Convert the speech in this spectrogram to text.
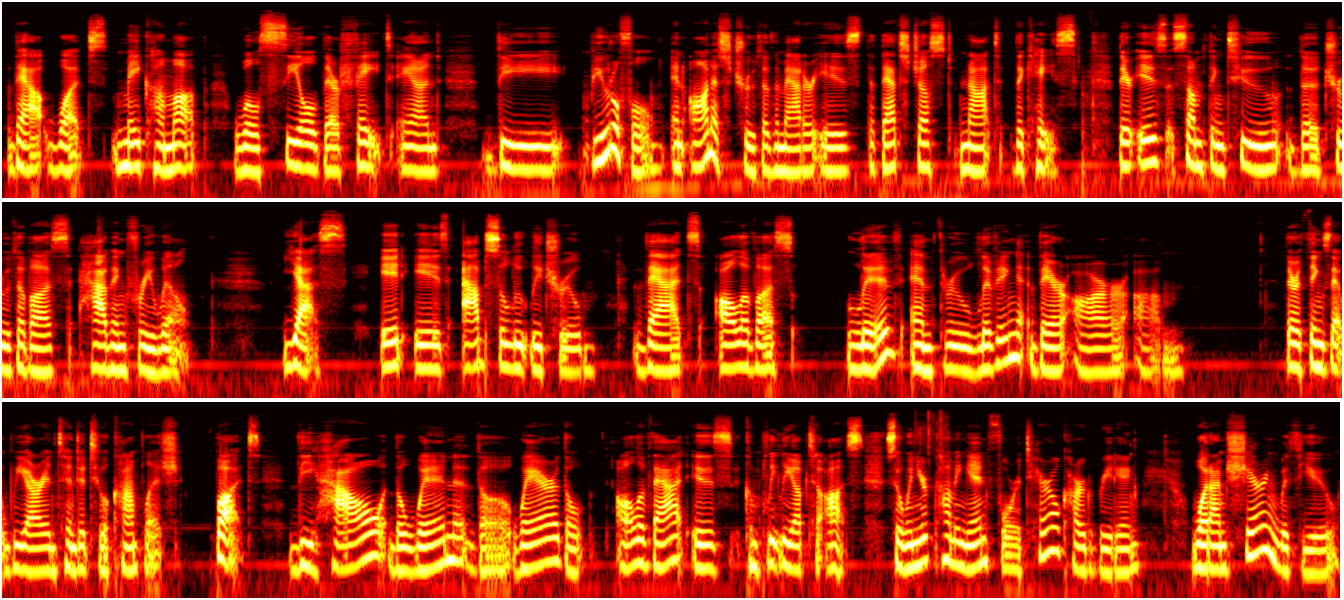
that what may come up will seal their fate. And the beautiful and honest truth of the matter is that that's just not the case. There is something to the truth of us having free will. Yes, it is absolutely true that all of us live, and through living, there are um, there are things that we are intended to accomplish. But the how, the when, the where, the all of that is completely up to us. So when you're coming in for a tarot card reading, what I'm sharing with you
